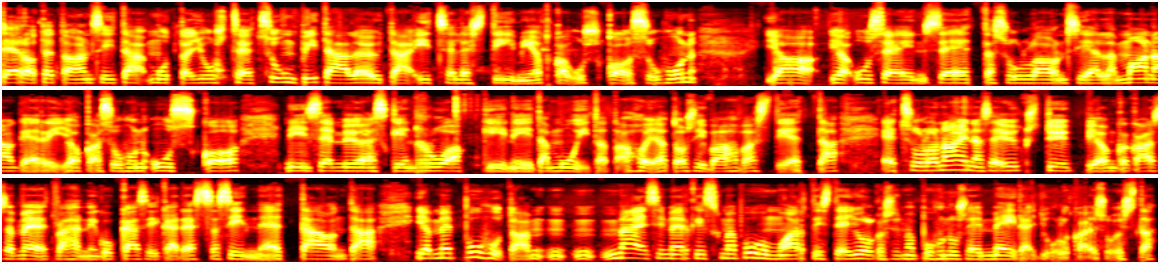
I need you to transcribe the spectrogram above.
terotetaan sitä, mutta just se, että sun pitää löytää itsellesi tiimi, jotka uskoo suhun. Ja, ja usein se, että sulla on siellä manageri, joka suhun uskoo, niin se myöskin ruokkii niitä muita tahoja tosi vahvasti. Että, että sulla on aina se yksi tyyppi, jonka kanssa meet vähän niin kuin käsikädessä sinne, että tämä on tämä. Ja me puhutaan, mä esimerkiksi kun mä puhun mun artistien julkaisuista, mä puhun usein meidän julkaisuista.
